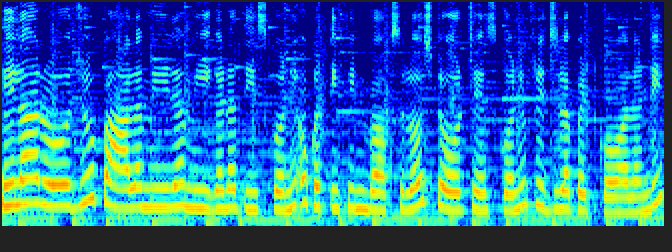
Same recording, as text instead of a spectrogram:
ఇలా రోజు పాల మీద మీగడ తీసుకొని ఒక టిఫిన్ బాక్స్లో స్టోర్ చేసుకొని ఫ్రిడ్జ్లో పెట్టుకోవాలండి.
